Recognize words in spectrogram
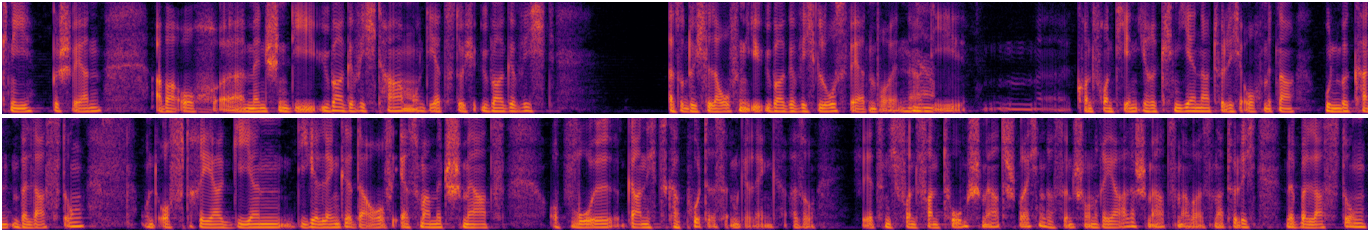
Kniebeschwerden, aber auch äh, Menschen, die Übergewicht haben und jetzt durch Übergewicht, also durch Laufen ihr Übergewicht loswerden wollen. Ja. Ja, die äh, konfrontieren ihre Knie natürlich auch mit einer unbekannten Belastung und oft reagieren die Gelenke darauf erstmal mit Schmerz, obwohl gar nichts kaputt ist im Gelenk. Also ich will jetzt nicht von Phantomschmerz sprechen, das sind schon reale Schmerzen, aber es ist natürlich eine Belastung,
